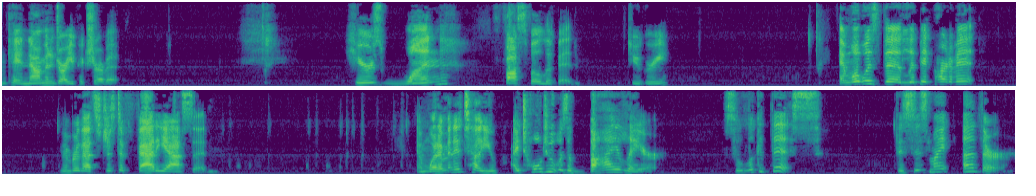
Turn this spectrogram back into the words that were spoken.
Okay, now I'm going to draw you a picture of it. Here's one phospholipid. Do you agree? And what was the lipid part of it? Remember, that's just a fatty acid. And what I'm going to tell you, I told you it was a bilayer. So look at this. This is my other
